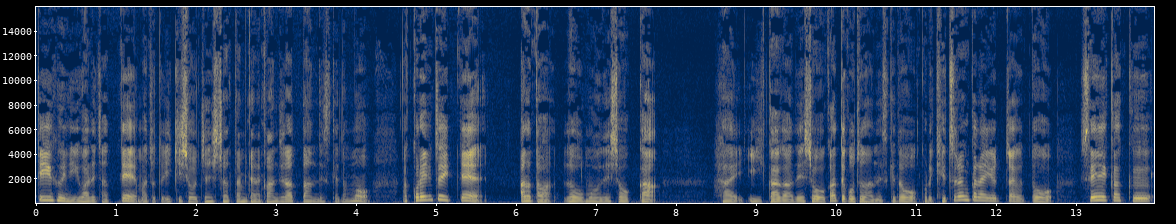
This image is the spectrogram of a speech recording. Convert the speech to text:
ていうふうに言われちゃって、まあちょっと意気消沈しちゃったみたいな感じだったんですけども、まあこれについてあなたはどう思うでしょうか？はい、いかがでしょうか？ってことなんですけど、これ結論から言っちゃうと、性格、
